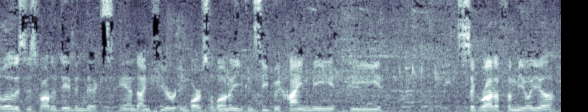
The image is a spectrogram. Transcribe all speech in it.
Hello, this is Father David Nix, and I'm here in Barcelona. You can see behind me the Sagrada Familia.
